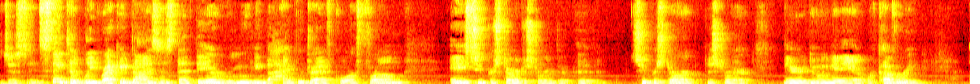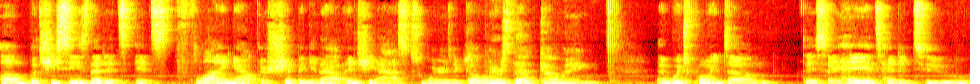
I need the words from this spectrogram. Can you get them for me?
just instinctively recognizes that they are removing the hyperdrive core from a superstar destroyer. Uh, superstar destroyer. They're doing a, uh recovery, um, but she sees that it's it's flying out. They're shipping it out, and she asks, "Where's it going?" Where's that going? At which point, um, they say, "Hey, it's headed to."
